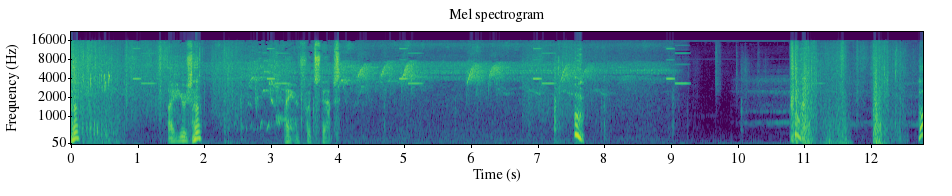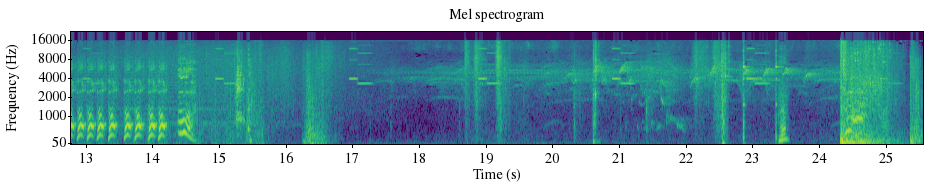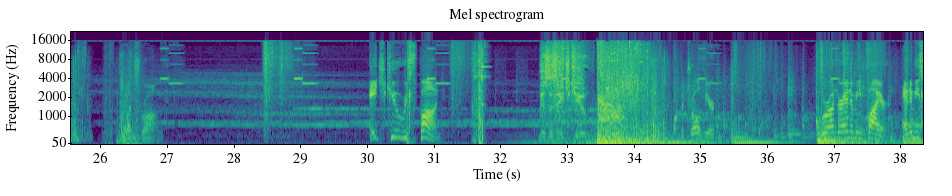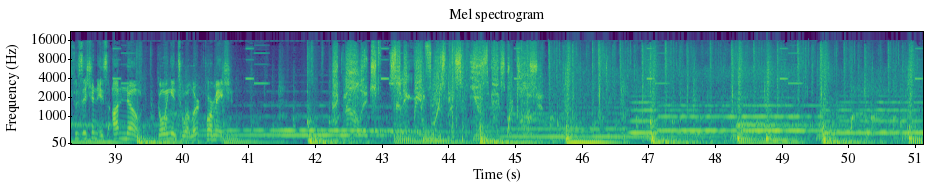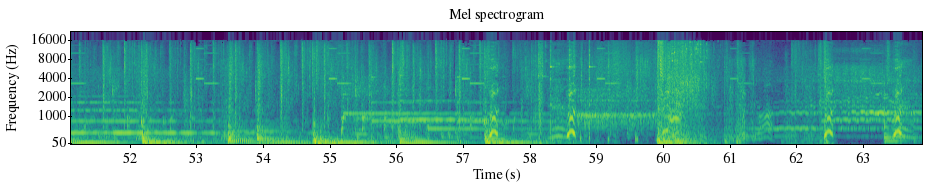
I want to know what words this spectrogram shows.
I hear some. I hear footsteps. Huh? What's wrong? HQ, respond! This is HQ. Patrol here. We're under enemy fire. Enemy's position is unknown. Going into alert formation. Acknowledged. Sending reinforcements. Use extra caution. What's 啊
